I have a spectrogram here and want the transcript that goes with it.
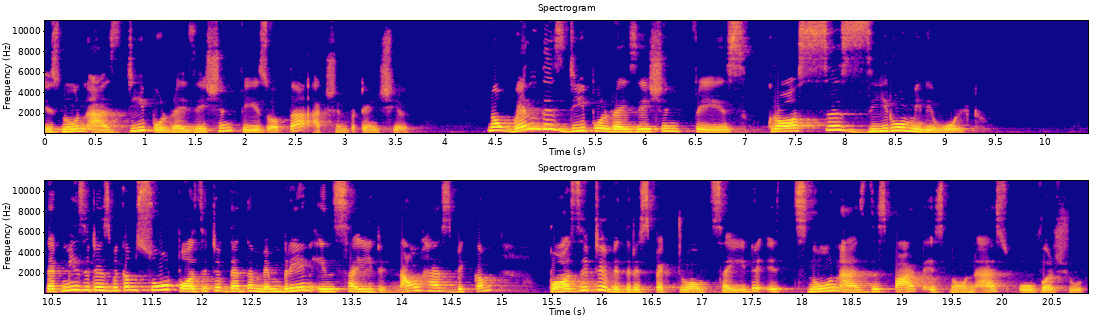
is known as depolarization phase of the action potential. Now when this depolarization phase crosses 0 millivolt, that means it has become so positive that the membrane inside now has become positive with respect to outside. It's known as, this part is known as overshoot.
